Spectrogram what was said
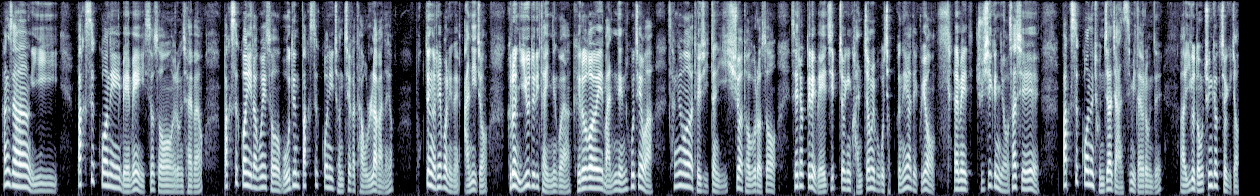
항상 이 박스권의 매매에 있어서 여러분 잘 봐요. 박스권이라고 해서 모든 박스권이 전체가 다 올라가나요? 폭등을 해버리나요? 아니죠. 그런 이유들이 다 있는 거야. 그거에 맞는 호재와 상용화가 될 수 있다는 이슈와 더불어서 세력들의 매집적인 관점을 보고 접근해야 되고요. 그다음에 주식은요, 사실 박스권은 존재하지 않습니다, 여러분들. 아, 이거 너무 충격적이죠.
